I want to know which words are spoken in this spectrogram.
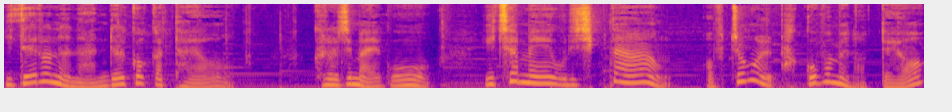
이대로는 안 될 것 같아요. 그러지 말고 이참에 우리 식당 업종을 바꿔보면 어때요?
